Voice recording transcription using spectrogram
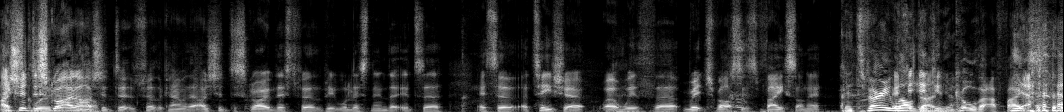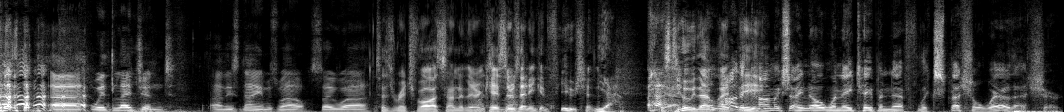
I should excluded. describe. I should do, show the camera there. I should describe this for the people listening. That it's a it's a, a t-shirt uh, with uh, Rich Vos's face on it. It's very If well you, done. If you can call that a face. uh, with legend and his name as well. So uh, It says Rich Vos under there in case there's any confusion. Yeah. as to who that a might lot be. of comics I know when they tape a Netflix special wear that shirt.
